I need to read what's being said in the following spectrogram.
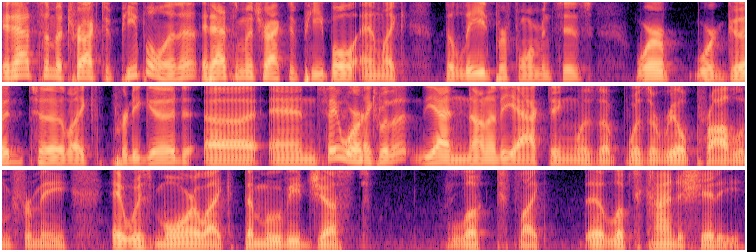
It had some attractive people in it. It had some attractive people and like the lead performances were were good to like pretty good uh and They worked like, with it. Yeah, none of the acting was a was a real problem for me. It was more like the movie just looked like it looked kind of shitty.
